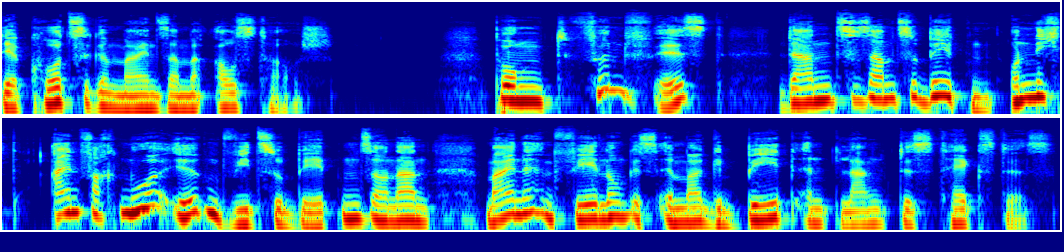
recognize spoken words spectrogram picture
der kurze gemeinsame Austausch. Punkt 5 ist, dann zusammen zu beten. Und nicht einfach nur irgendwie zu beten, sondern meine Empfehlung ist immer Gebet entlang des Textes.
